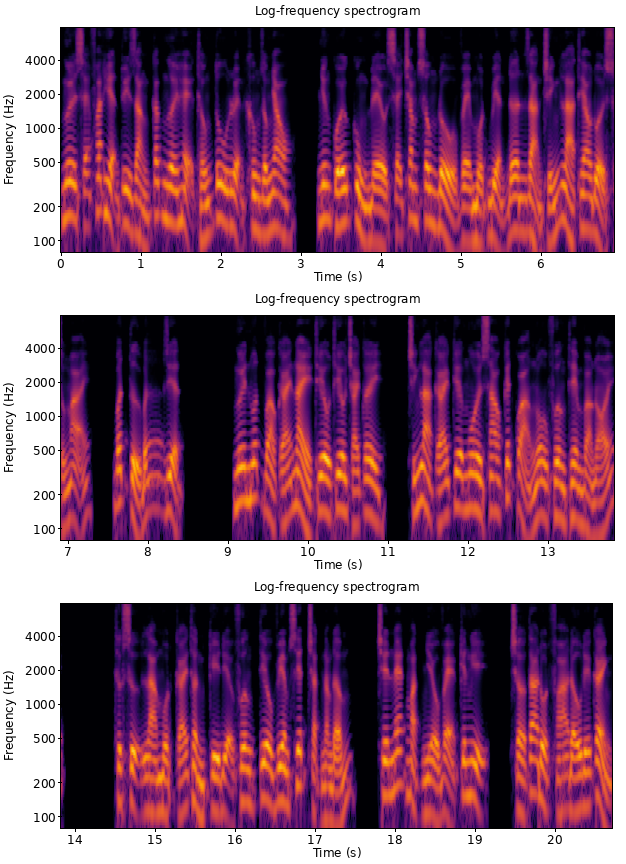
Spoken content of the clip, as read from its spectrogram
ngươi sẽ phát hiện tuy rằng các ngươi hệ thống tu luyện không giống nhau, nhưng cuối cùng đều sẽ chăm sông đổ về một biển đơn giản chính là theo đuổi sống mãi, bất tử bất diệt. Ngươi nuốt vào cái này thiêu thiêu trái cây, chính là cái kia ngôi sao kết quả ngô phương thêm vào nói. Thực sự là một cái thần kỳ địa phương tiêu viêm siết chặt nằm đấm, trên nét mặt nhiều vẻ kiên nghị, chờ ta đột phá đấu đế cảnh,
